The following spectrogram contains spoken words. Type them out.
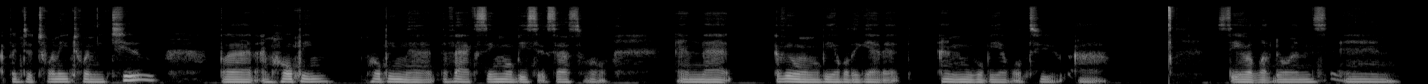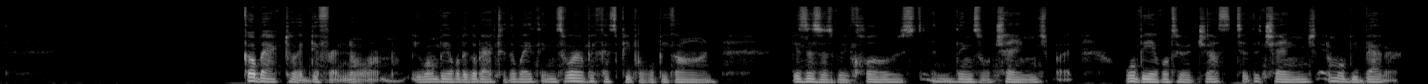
up into 2022, but I'm hoping hoping that the vaccine will be successful and that everyone will be able to get it and we will be able to uh, see our loved ones and go back to a different norm. We won't be able to go back to the way things were because people will be gone, businesses will be closed, and things will change, but we'll be able to adjust to the change and we'll be better.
